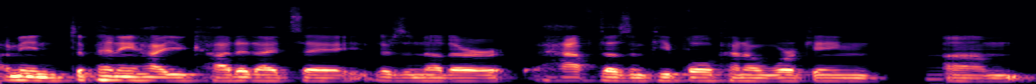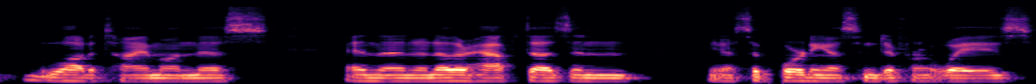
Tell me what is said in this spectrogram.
I mean, depending how you cut it, I'd say there's another half dozen people kind of working um, a lot of time on this, and then another half dozen, you know, supporting us in different ways.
